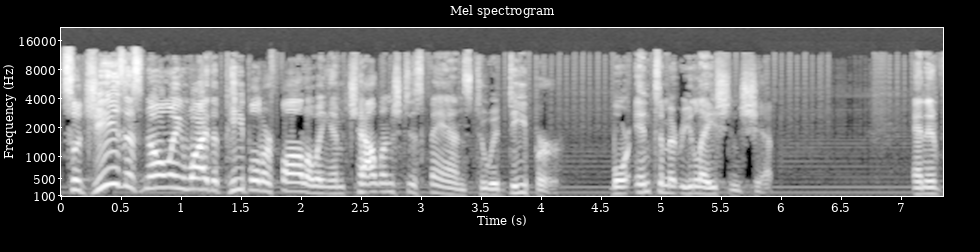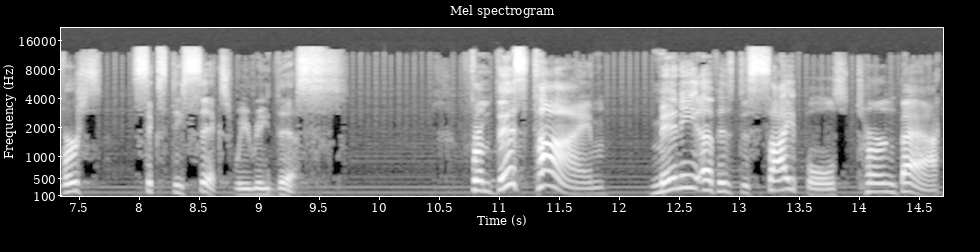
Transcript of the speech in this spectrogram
So, Jesus, knowing why the people are following him, challenged his fans to a deeper, more intimate relationship. And in verse 66, we read this From this time, many of his disciples turned back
